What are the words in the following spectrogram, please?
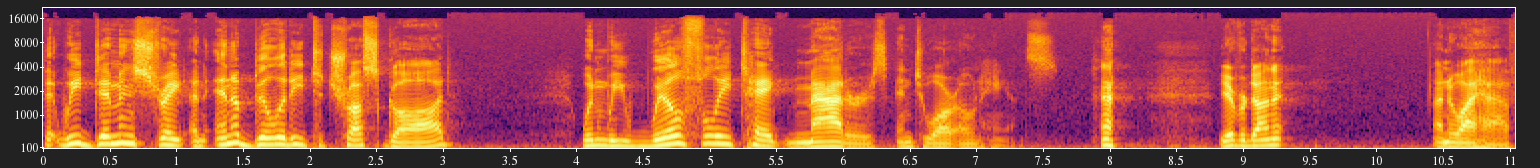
that we demonstrate an inability to trust God when we willfully take matters into our own hands. you ever done it? I know I have.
